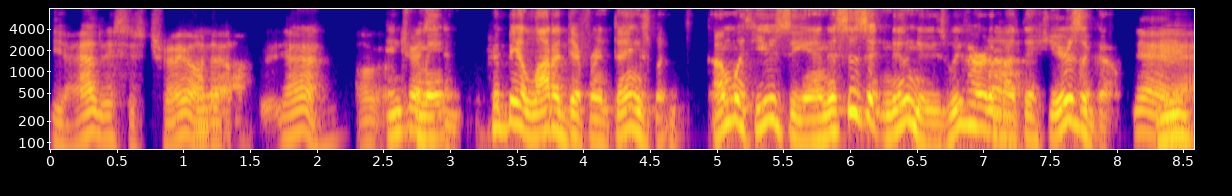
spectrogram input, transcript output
Yeah, this is true. I don't, yeah. I- Interesting. Could be a lot of different things, but I'm with you, Zian. This isn't new news. We've heard No. about this years ago. yeah, Mm. yeah.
